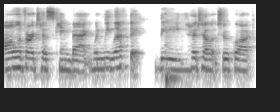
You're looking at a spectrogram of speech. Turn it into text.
all of our tests came back when we left the the hotel at two o'clock.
